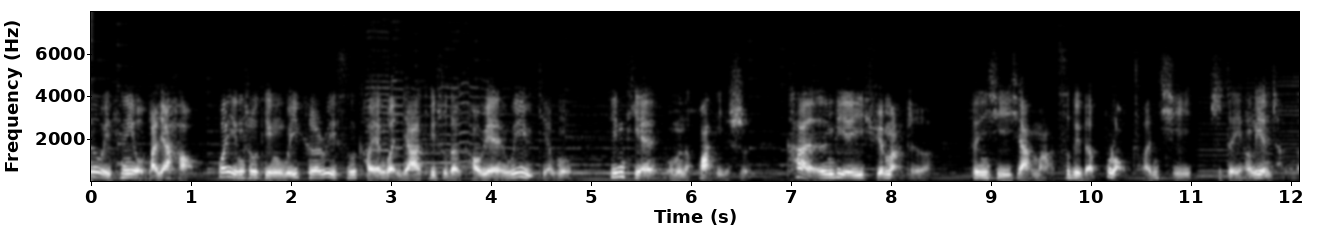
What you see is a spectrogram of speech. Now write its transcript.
各位听友，大家好，欢迎收听维科瑞斯考研管家推出的考研微语节目。今天我们的话题是看 NBA 学马哲，分析一下马刺队的不老传奇是怎样炼成的。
